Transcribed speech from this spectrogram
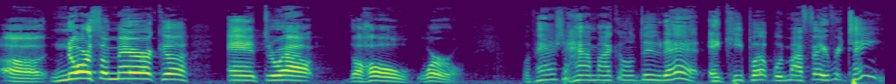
uh, North America, and throughout the whole world. Well, Pastor, how am I going to do that and keep up with my favorite team?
